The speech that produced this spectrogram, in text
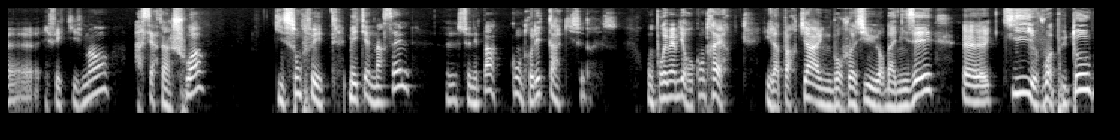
euh, effectivement à certains choix qui sont faits. Mais Étienne Marcel, euh, ce n'est pas contre l'État qui se dresse. On pourrait même dire au contraire. Il appartient à une bourgeoisie urbanisée euh, qui voit plutôt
